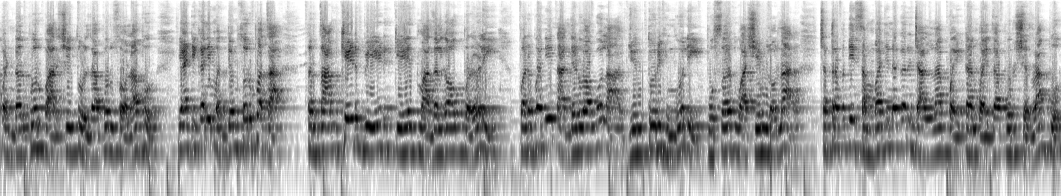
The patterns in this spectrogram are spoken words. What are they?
पंढरपूर बार्शी तुळजापूर सोलापूर या ठिकाणी मध्यम स्वरूपाचा तर जामखेड बीड केत माजलगाव परळी परभणी नांदेड वाघोला जिंतूर हिंगोली पुसद वाशिम लोणार छत्रपती संभाजीनगर जालना पैठण वैजापूर श्रीरामपूर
